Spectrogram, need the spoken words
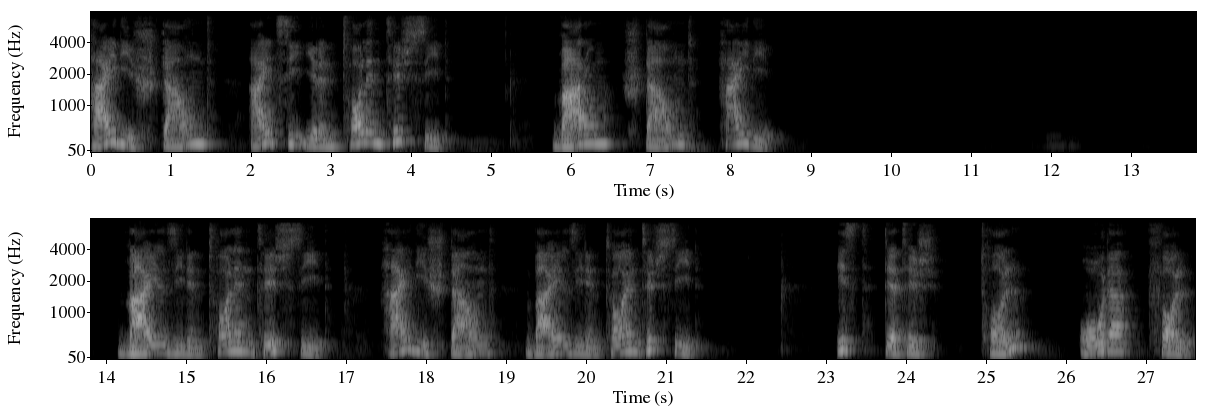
Heidi staunt, als sie ihren tollen Tisch sieht. Warum staunt Heidi? Weil sie den tollen Tisch sieht. Heidi staunt, weil sie den tollen Tisch sieht. Ist der Tisch toll oder voll?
